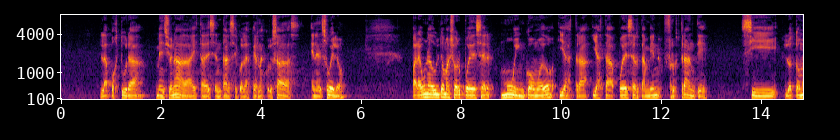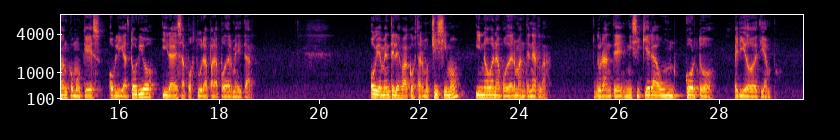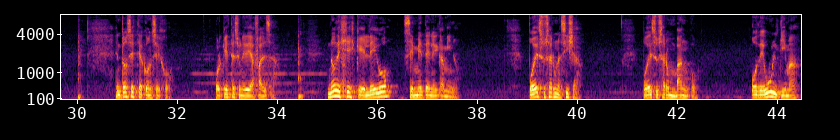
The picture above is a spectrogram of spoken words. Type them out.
la postura mencionada, esta de sentarse con las piernas cruzadas en el suelo, para un adulto mayor puede ser muy incómodo y hasta, y hasta puede ser también frustrante si lo toman como que es obligatorio ir a esa postura para poder meditar. Obviamente les va a costar muchísimo y no van a poder mantenerla durante ni siquiera un corto periodo de tiempo. Entonces te aconsejo, porque esta es una idea falsa, no dejes que el ego se meta en el camino. Puedes usar una silla, puedes usar un banco, o de última,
